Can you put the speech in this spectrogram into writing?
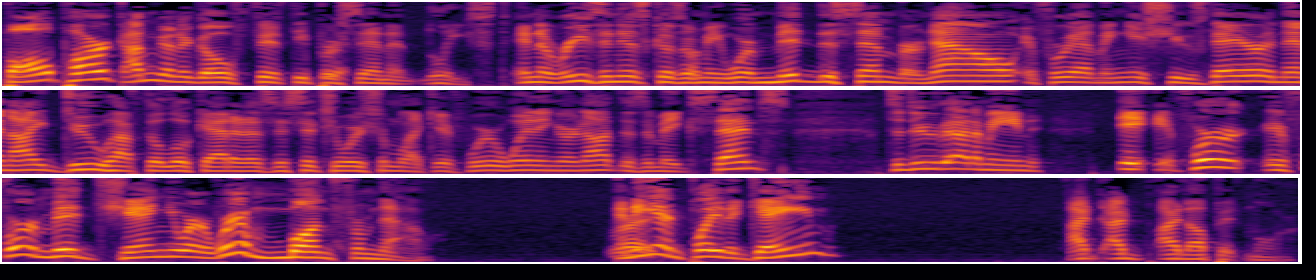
ballpark, I'm going to go 50% at least. And the reason is because, I mean, we're mid-December now. If we're having issues there, and then I do have to look at it as a situation like if we're winning or not, does it make sense to do that? I mean, if we're, if we're mid-January, we're a month from now and he Right. hadn't played a game, I'd, I'd, I'd up it more.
